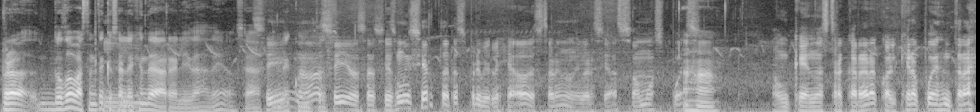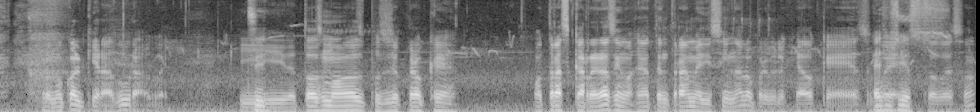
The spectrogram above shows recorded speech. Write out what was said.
Pero dudo bastante que se alejen de la realidad, ¿eh? O sea, sí, no, sí, o sea, sí es muy cierto, eres privilegiado de estar en la universidad, somos pues. Ajá. Aunque en nuestra carrera cualquiera puede entrar, pero no cualquiera dura, güey. Y de todos modos, pues yo creo que otras carreras, imagínate entrar a medicina, lo privilegiado que es, güey, sí es... todo eso.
